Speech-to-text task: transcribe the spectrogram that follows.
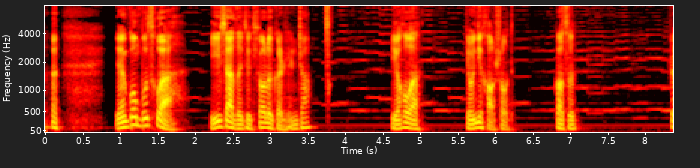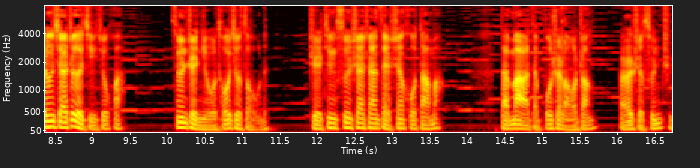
眼光不错啊，一下子就挑了个人渣。以后啊，有你好受的。告辞。扔下这几句话，孙志扭头就走了。只听孙珊珊在身后大骂，但骂的不是老张，而是孙志。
